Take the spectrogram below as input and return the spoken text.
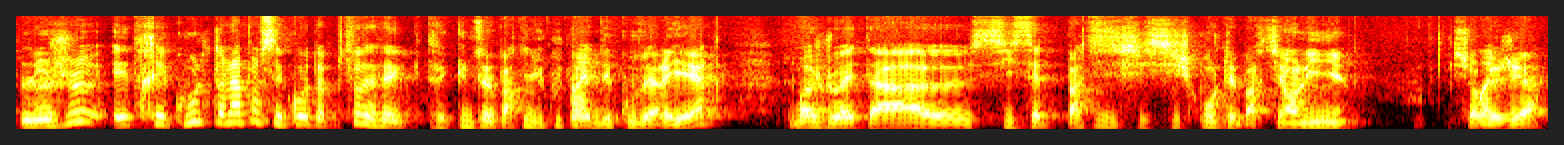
Le jeu est très cool. T'en as pensé quoi Toi, t'as fait, qu'une seule partie, du coup, tu l'as Ouais. découvert hier. Moi, je dois être à 6-7 parties si, si je compte les parties en ligne sur Ouais. BGA.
